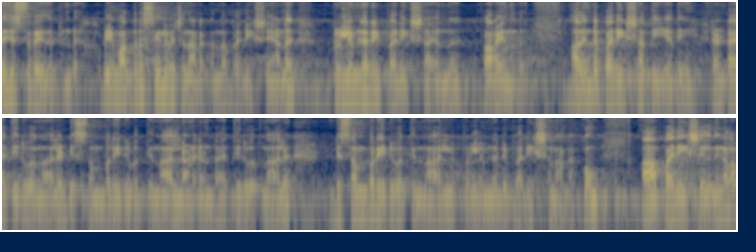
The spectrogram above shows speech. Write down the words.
രജിസ്റ്റർ ചെയ്തിട്ടുണ്ട്. അപ്പോൾ ഈ മദ്രസയിൽ വെച്ച് നടക്കുന്ന പരീക്ഷയാണ് പ്രിലിമിനറി പരീക്ഷ എന്ന് പറയുന്നത്. അതിന്റെ പരീക്ഷാ തീയതി രണ്ടായിരത്തി ഇരുപത്തിനാല് ഡിസംബർ ഇരുപത്തിനാലിനാണ്. രണ്ടായിരത്തി ഇരുപത്തിനാല് ഡിസംബർ ഇരുപത്തിനാലിന് പ്രിലിമിനറി പരീക്ഷ നടക്കും. ആ പരീക്ഷയിൽ നിങ്ങളെ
